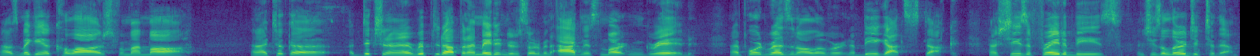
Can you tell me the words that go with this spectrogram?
I was making a collage for my ma, and I took a, a dictionary, I ripped it up, and I made it into sort of an Agnes Martin grid. And I poured resin all over it, and a bee got stuck. Now, she's afraid of bees, and she's allergic to them.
